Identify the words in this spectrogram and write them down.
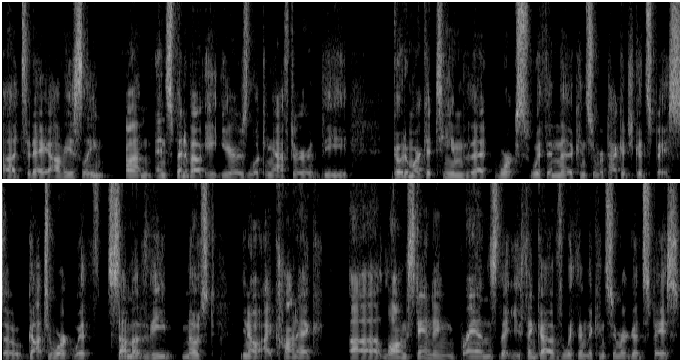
uh, today, obviously, um, and spent about eight years looking after the go to market team that works within the consumer packaged goods space. So got to work with some of the most you know iconic, uh, long standing brands that you think of within the consumer goods space.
